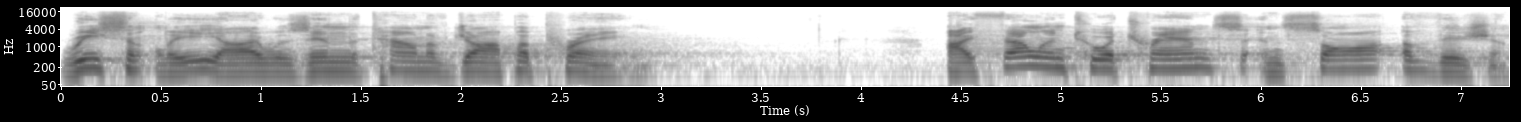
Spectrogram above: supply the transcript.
Recently, I was in the town of Joppa praying. I fell into a trance and saw a vision.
